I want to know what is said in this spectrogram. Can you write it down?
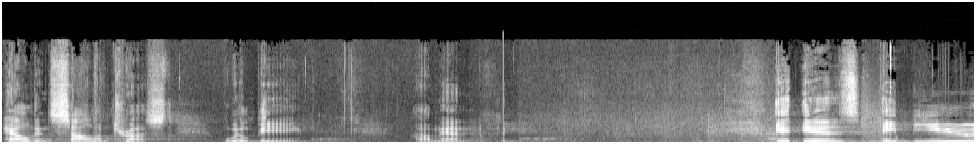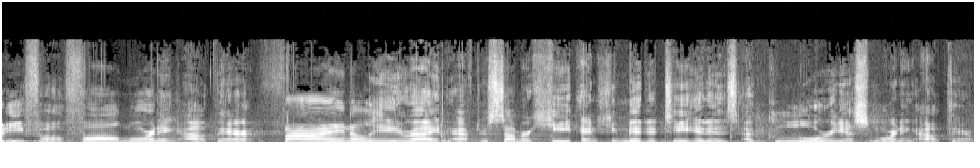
held in solemn trust, will be. Amen. It is a beautiful fall morning out there. Finally, right after summer heat and humidity, it is a glorious morning out there.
